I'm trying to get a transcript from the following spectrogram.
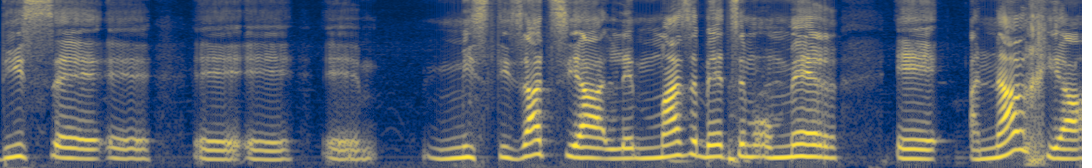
דיס... אה, אה, אה, אה, אה, מיסטיזציה למה זה בעצם אומר אה, אנרכיה,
